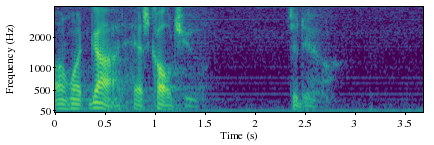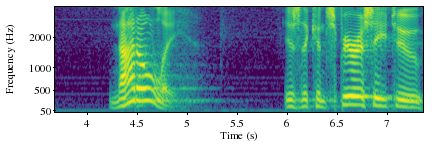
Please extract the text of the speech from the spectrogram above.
on what God has called you to do. Not only is the conspiracy to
